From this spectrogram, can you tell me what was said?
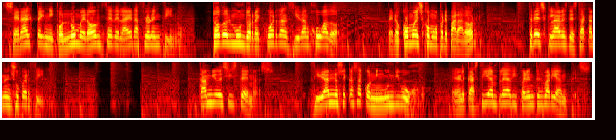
Será el técnico número 11 de la era florentino. Todo el mundo recuerda al Zidane jugador. Pero ¿cómo es como preparador? Tres claves destacan en su perfil. Cambio de sistemas. Zidane no se casa con ningún dibujo. En el Castilla emplea diferentes variantes.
